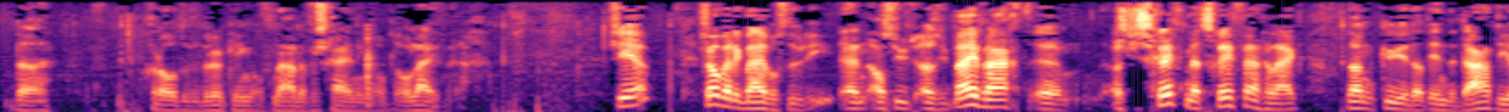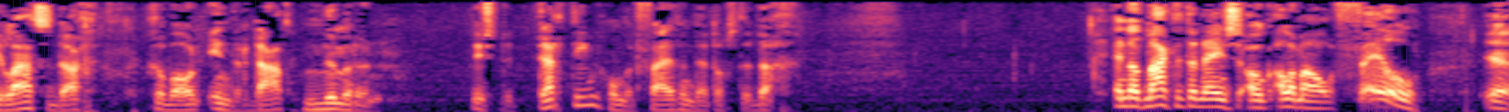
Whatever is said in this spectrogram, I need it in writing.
de grote verdrukking of na de verschijning op de Olijfberg. Zie je? Zo werkt Bijbelstudie. En als u, als u het mij vraagt, eh, als je schrift met schrift vergelijkt, dan kun je dat inderdaad, die laatste dag, gewoon inderdaad nummeren. Het is de 1335ste dag. En dat maakt het ineens ook allemaal veel uh,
